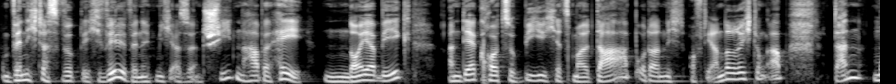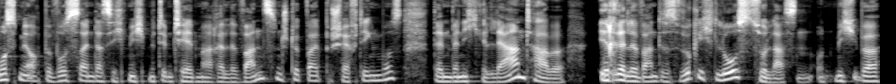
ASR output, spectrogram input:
Und wenn ich das wirklich will, wenn ich mich also entschieden habe, hey, neuer Weg, an der Kreuzung biege ich jetzt mal da ab oder nicht auf die andere Richtung ab, dann muss mir auch bewusst sein, dass ich mich mit dem Thema Relevanz ein Stück weit beschäftigen muss. Denn wenn ich gelernt habe, Irrelevantes wirklich loszulassen und mich über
